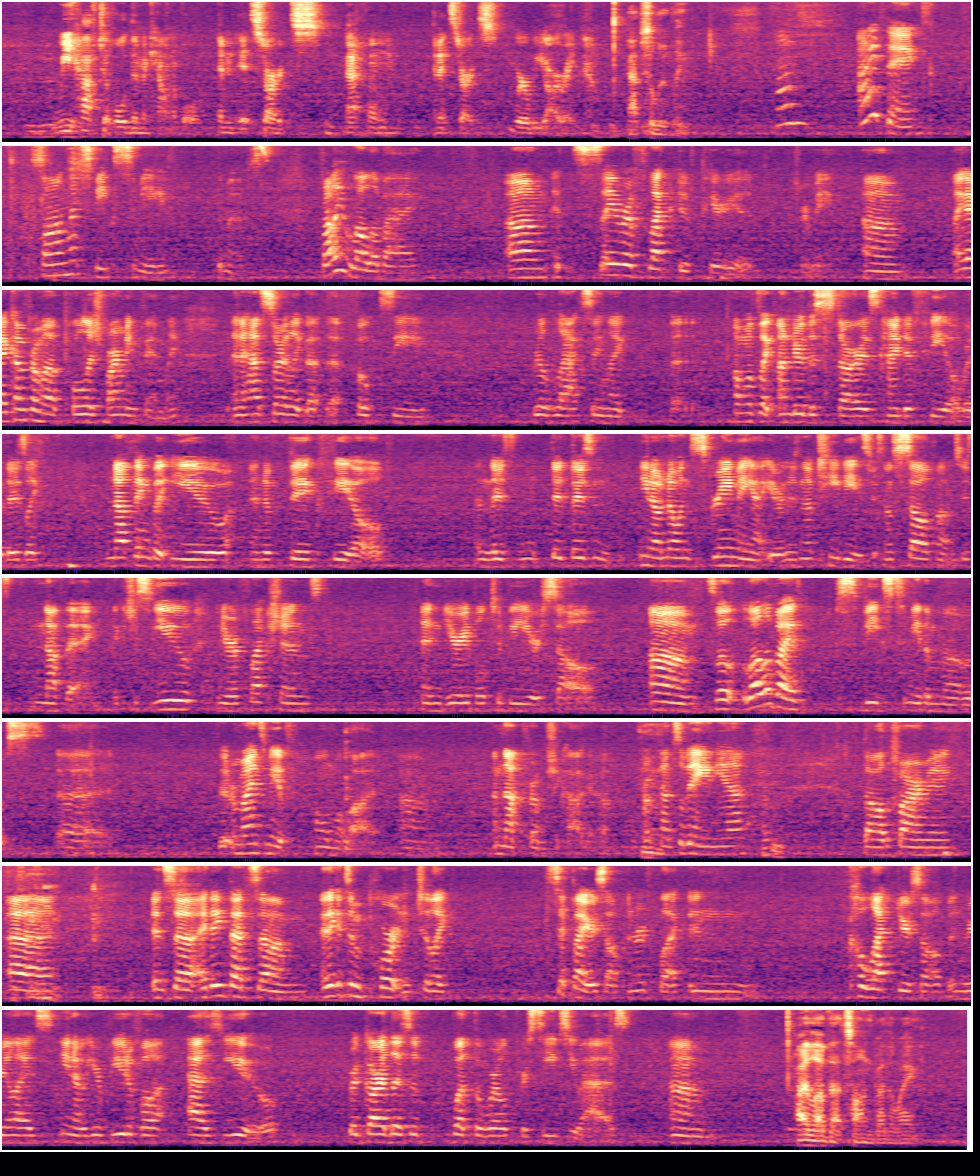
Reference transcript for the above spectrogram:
we have to hold them accountable and it starts at home and it starts where we are right now Absolutely. Um, I think song that speaks to me the most probably lullaby. Um, it's a reflective period for me. Um, like I come from a Polish farming family, and it has sort of like that that folksy, relaxing like. Uh, almost like under the stars kind of feel where there's like nothing but you and a big field and there's there, there's you know no one screaming at you there's no tvs there's no cell phones there's nothing like it's just you and your reflections and you're able to be yourself um, so lullaby speaks to me the most uh, it reminds me of home a lot um, I'm not from Chicago. I'm from Mm. Pennsylvania. with all the farming. Uh, and so I think that's um, I think it's important to like sit by yourself and reflect and collect yourself and realize you know you're beautiful as you, regardless of what the world perceives you as. Um, I love that song, by the way.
